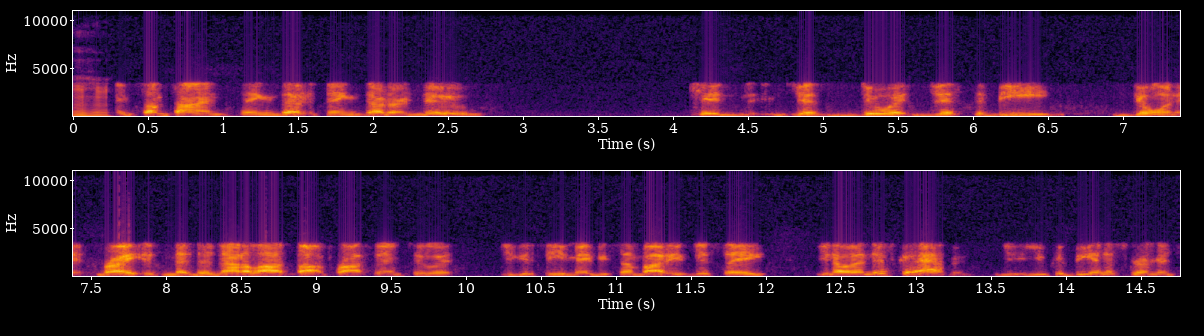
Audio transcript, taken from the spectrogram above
Mhm. And sometimes things that things that are new, kids just do it just to be doing it, right? It's, not- there's not a lot of thought process into it. You could see maybe somebody just say, you know, and this could happen. You, you could be in a scrimmage,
